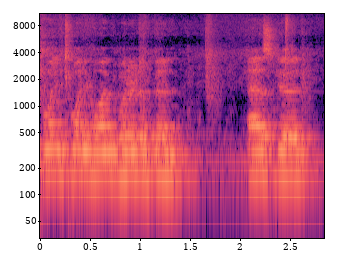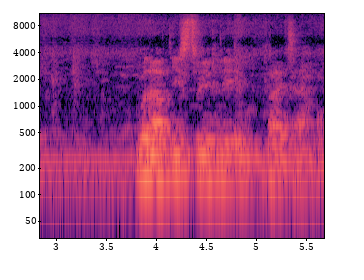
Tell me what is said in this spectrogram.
Twenty twenty-one wouldn't have been as good without these three leading by example.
